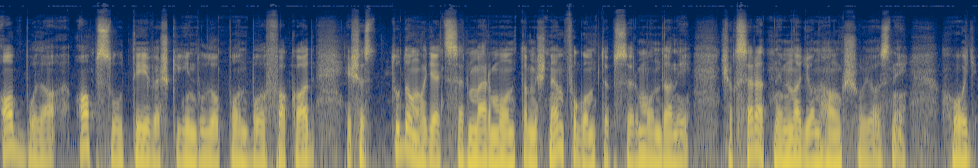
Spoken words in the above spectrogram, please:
abból a abszolút téves kiinduló pontból fakad, és ezt tudom, hogy egyszer már mondtam, és nem fogom többször mondani, csak szeretném nagyon hangsúlyozni, hogy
